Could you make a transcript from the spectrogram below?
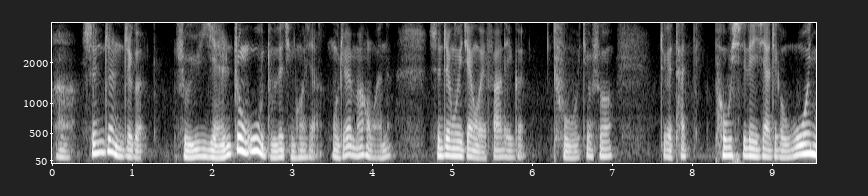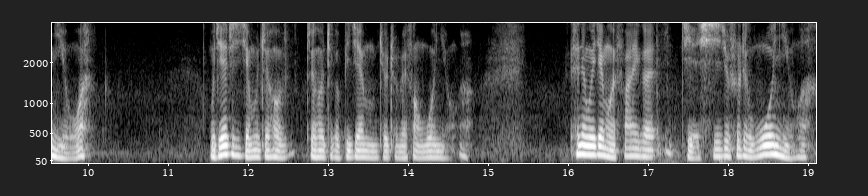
啊，深圳这个属于严重误读的情况下，我觉得蛮好玩的。深圳卫健委发了一个图，就说这个他剖析了一下这个蜗牛啊。我今天这期节目之后，最后这个 BGM 就准备放蜗牛啊。深圳卫健委发了一个解析，就说这个蜗牛啊，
